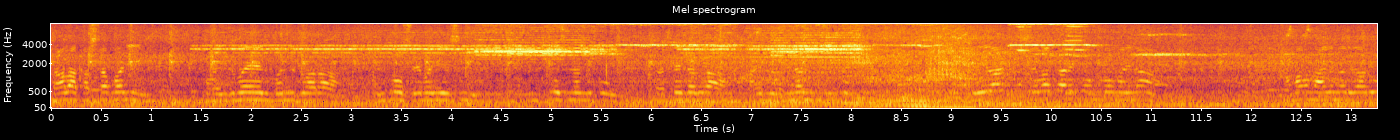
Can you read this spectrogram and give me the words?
చాలా కష్టపడి మా ఇరవై ఐదు మంది ద్వారా ఎంతో సేవ చేసి చేసినందుకు ప్రత్యేకంగా ఆయన అభినందించుకుంటూ ఎలాంటి సేవా కార్యక్రమంలోనైనా అమర నాగేందర్ గారు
